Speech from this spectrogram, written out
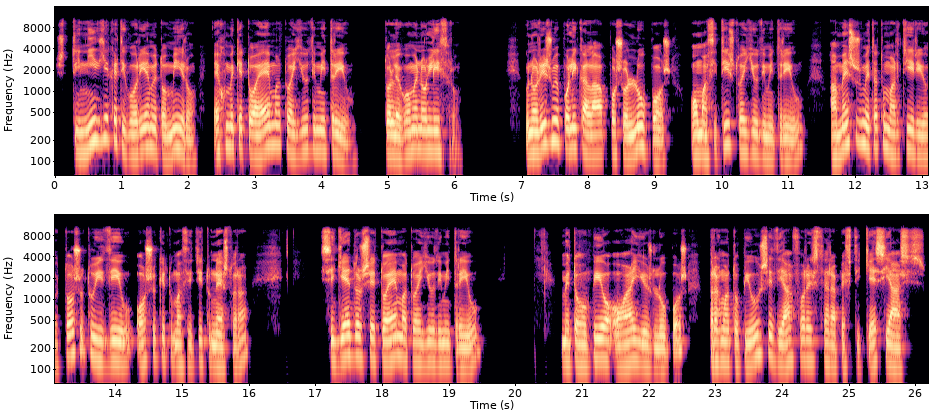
Στην ίδια κατηγορία με το μύρο έχουμε και το αίμα του Αγίου Δημητρίου, το λεγόμενο λίθρο. Γνωρίζουμε πολύ καλά πως ο Λούπος, ο μαθητής του Αγίου Δημητρίου, αμέσως μετά το μαρτύριο τόσο του Ιδίου όσο και του μαθητή του Νέστορα, συγκέντρωσε το αίμα του Αγίου Δημητρίου, με το οποίο ο Άγιος Λούπος πραγματοποιούσε διάφορες θεραπευτικές ιάσεις.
